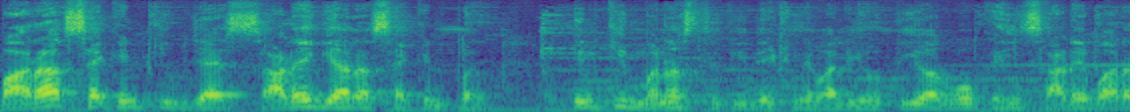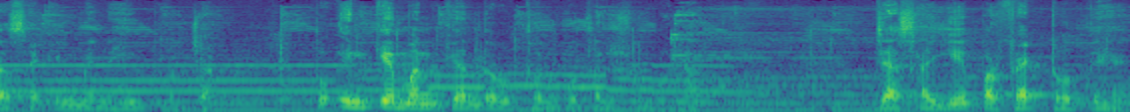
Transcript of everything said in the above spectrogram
12 सेकंड की बजाय साढ़े ग्यारह सेकंड पर इनकी मनस्थिति देखने वाली होती है और वो कहीं साढ़े बारह सेकेंड में नहीं पहुँचा। तो इनके मन के अंदर उथल पुथल शुरू हो जाता है। जैसा ये परफेक्ट होते हैं,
